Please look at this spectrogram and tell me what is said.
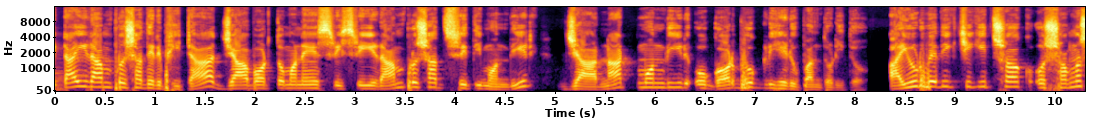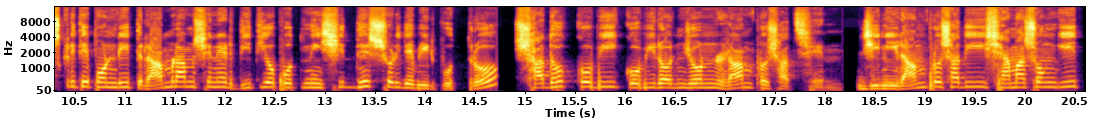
এটাই রামপ্রসাদের ভিটা, যা বর্তমানে শ্রী শ্রী রামপ্রসাদ স্মৃতি মন্দির, যা নাট মন্দির ও গর্ভগৃহে রূপান্তরিত। আয়ুর্বেদিক চিকিৎসক ও সংস্কৃতি পণ্ডিত রাম রাম সেনের দ্বিতীয় পত্নী সিদ্ধেশ্বরী দেবীর পুত্র সাধক কবি কবিরঞ্জন রামপ্রসাদ সেন। যিনি রামপ্রসাদী শ্যামাসঙ্গীত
